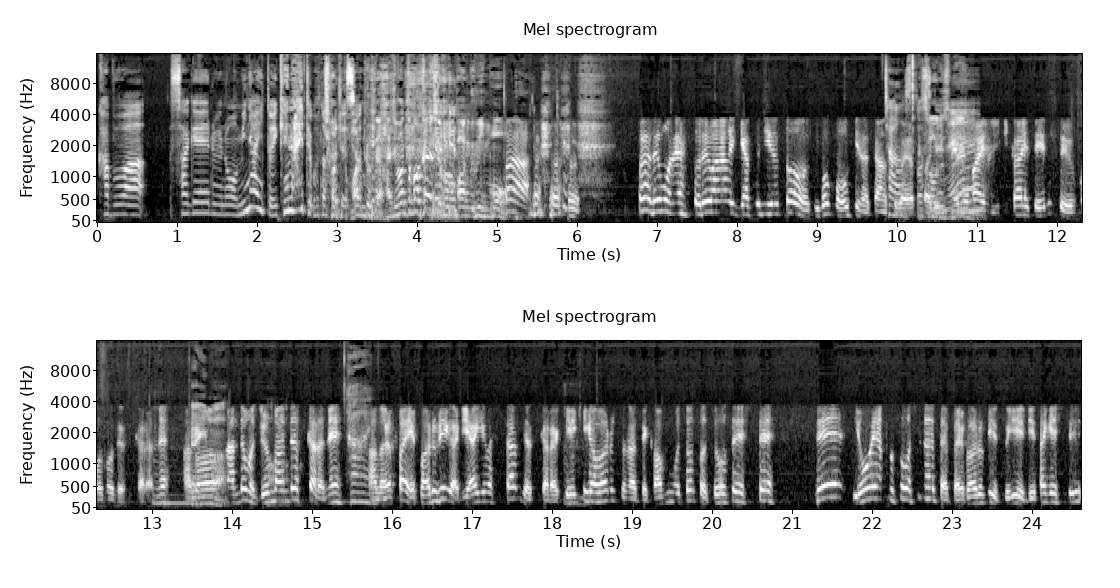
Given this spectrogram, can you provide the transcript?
株は下げるのを見ないといけないってことなんですよね。待ってください。始まったばっかりですよこの番組もう。まあまあでもね、それは逆に言うと、すごく大きなチャンスがやっぱり目の前に控えているということですからね、あのなんでも順番ですからね、はい。あのやっぱり FRB が利上げをしたんですから、景気が悪くなって株もちょっと調整して、でようやくそうしないと、やっぱり FRB、次、利下げしてし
